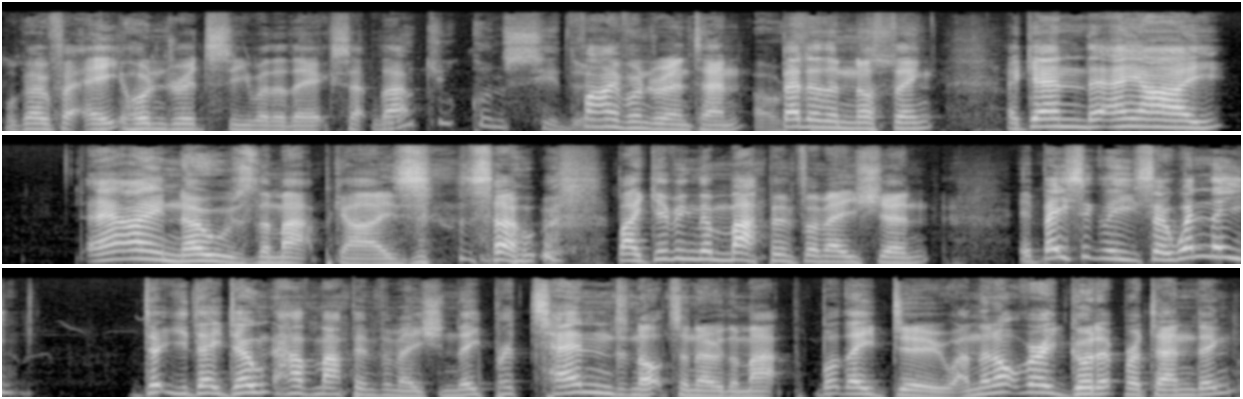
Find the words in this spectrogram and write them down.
We'll go for 800, see whether they accept that. Would you consider 510, better than nothing. Again, the AI AI knows the map, guys. so by giving them map information, it basically so when they they don't have map information, they pretend not to know the map, but they do, and they're not very good at pretending.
